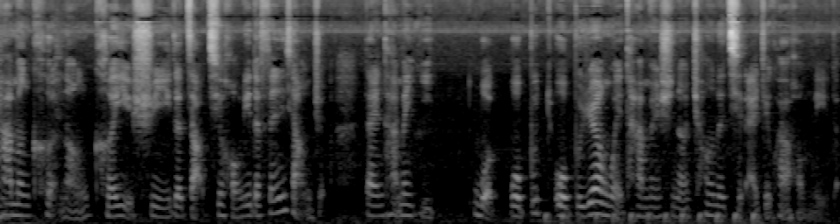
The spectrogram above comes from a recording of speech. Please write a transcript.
他们可能可以是一个早期红利的分享者，但是他们以我我不我不认为他们是能撑得起来这块红利的。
